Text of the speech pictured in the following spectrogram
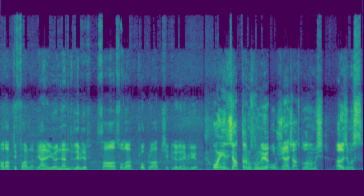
Adaptif farlar yani yönlendirilebilir. Sağa sola çok rahat bir şekilde dönebiliyor. 17 jantlarımız bulunuyor. Orijinal jant kullanılmış. Aracımız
